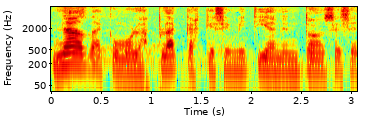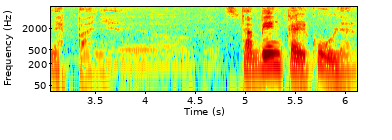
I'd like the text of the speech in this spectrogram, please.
nada como las placas que se emitían entonces en España. También calcula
